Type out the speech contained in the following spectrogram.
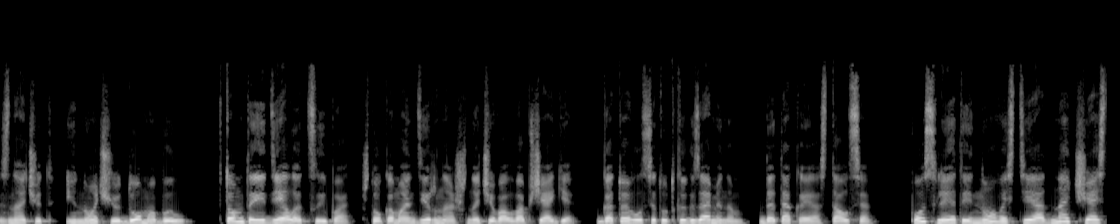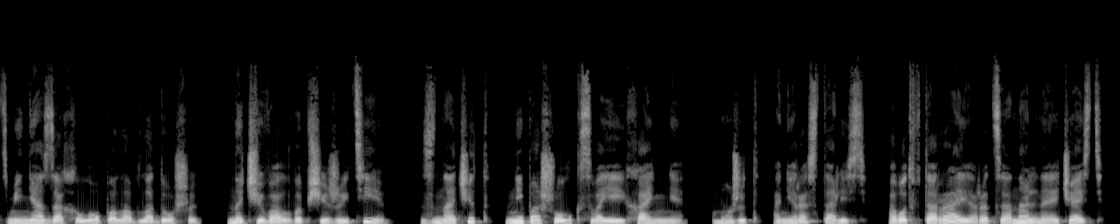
Значит, и ночью дома был. В том-то и дело, цыпа, что командир наш ночевал в общаге, готовился тут к экзаменам, да так и остался. После этой новости одна часть меня захлопала в ладоши. Ночевал в общежитии? Значит, не пошел к своей Ханне. Может, они расстались? А вот вторая, рациональная часть,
